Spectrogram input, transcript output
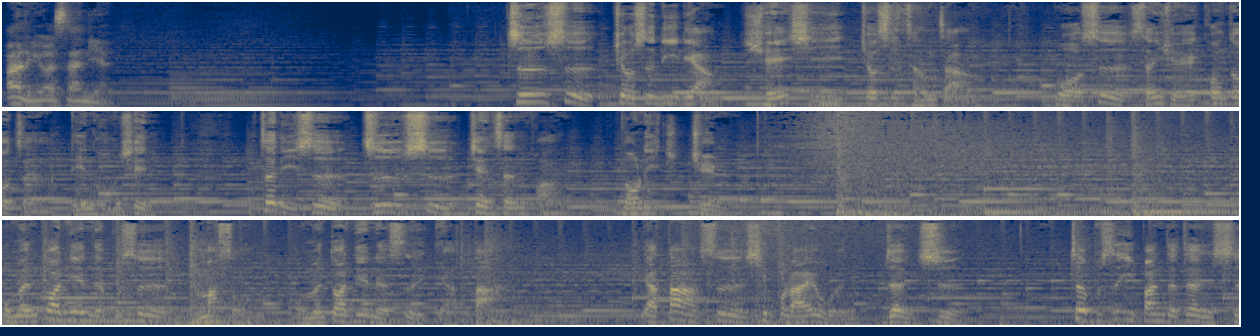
二零二三年。知识就是力量，学习就是成长。我是神学工作者林鸿信，这里是知识健身房 Knowledge Gym。我们锻炼的不是 muscle，我们锻炼的是亚大。亚大是希伯来文认识，这不是一般的认识。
